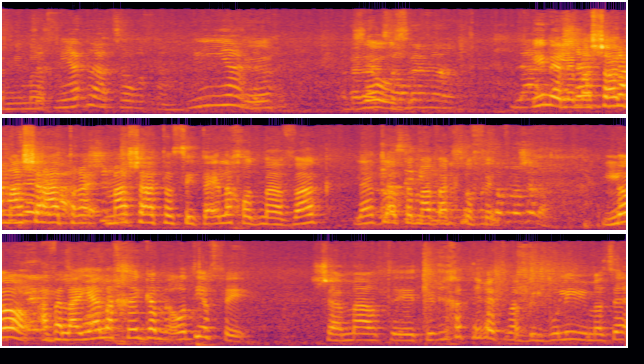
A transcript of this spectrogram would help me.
אני אומרת, צריך מיד לעצור אותם. מיד. אבל זהו, לעצור זה- במה? הנה, למשל, מה שאת, עשית, אין לך עוד מאבק? לאט לא לאט המאבק נופל. לא. לא, אבל היה לך רגע מאוד יפה, שאמרת, אה, תראי איך את נראית עם הבלבולים, עם הזה,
